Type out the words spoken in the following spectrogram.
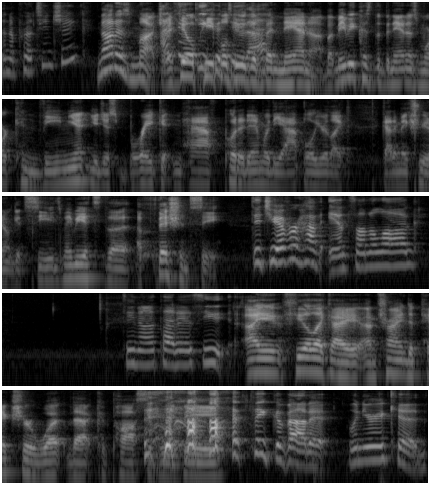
in a protein shake? Not as much. I I, feel people do, do the banana, but maybe because the banana is more convenient, you just break it in half, put it in. Where the apple, you're like, got to make sure you don't get seeds. Maybe it's the efficiency. Did you ever have ants on a log? Do you know what that is? You I feel like I, I'm trying to picture what that could possibly be. think about it when you're a kid.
